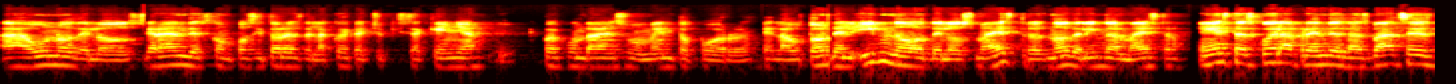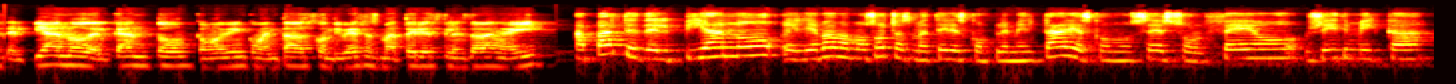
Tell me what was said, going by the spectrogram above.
a uno de los grandes compositores de la cueca chuquisaqueña, fue fundada en su momento por el autor del himno de los maestros, ¿no? Del himno al maestro. En esta escuela aprendes las bases del piano, del canto, como bien comentados, con diversas materias que les daban ahí. Aparte del piano, eh, llevábamos otras materias complementarias como ser solfeo, rítmica,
